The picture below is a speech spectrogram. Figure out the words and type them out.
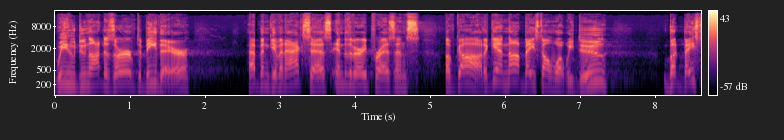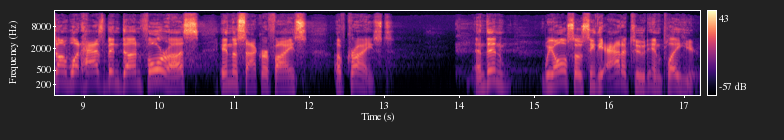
We who do not deserve to be there have been given access into the very presence of God. Again, not based on what we do, but based on what has been done for us in the sacrifice of Christ. And then we also see the attitude in play here.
